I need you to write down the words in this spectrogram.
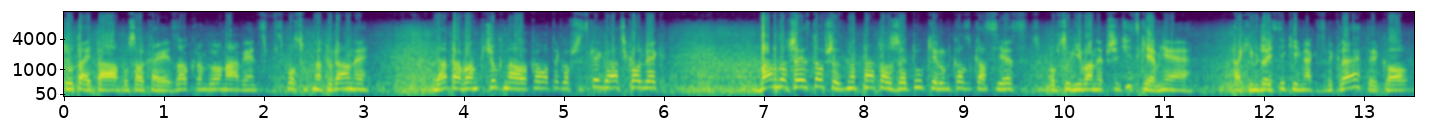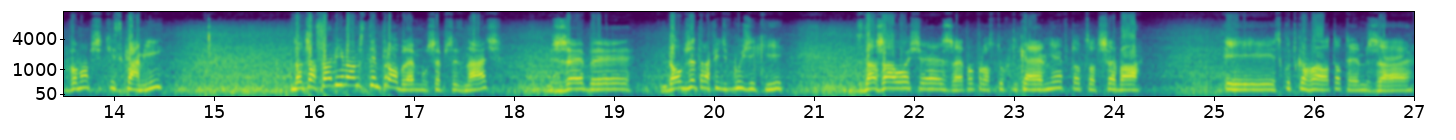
Tutaj ta busolka jest zaokrąglona, więc w sposób naturalny lata Wam kciuk naokoło tego wszystkiego, aczkolwiek bardzo często, przez wzgląd na to, że tu kierunkowskaz jest obsługiwany przyciskiem, nie takim joystickiem jak zwykle, tylko dwoma przyciskami, no czasami mam z tym problem, muszę przyznać, żeby dobrze trafić w guziki. Zdarzało się, że po prostu klikałem nie w to, co trzeba i skutkowało to tym, że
